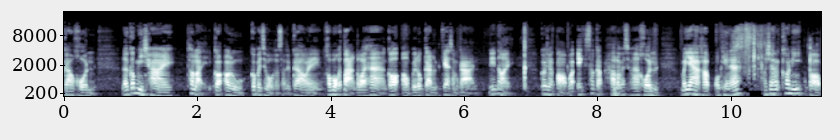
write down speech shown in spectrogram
39 คน แล้วก็มีชายเท่าไหร่ก็เอาก็เป็น16ส่วน39เองเขาบอกว่าต่างกัน105 ก็เอาไปลบกันแก้สมการนิดหน่อย ก็จะตอบว่า x เท่ากับ585คน ไม่ยากครับ โอเคนะ เพราะฉะนั้นข้อนี้ตอบ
